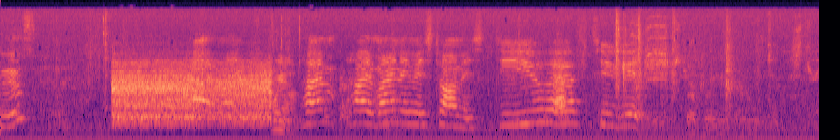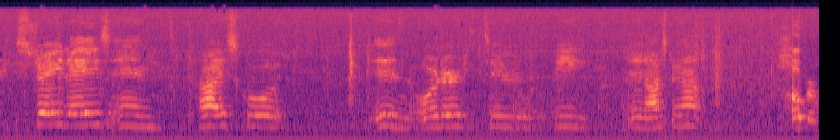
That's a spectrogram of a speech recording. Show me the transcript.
next question is? Hi, hi, hi, my name is Thomas. Do you have to get straight A's in high school in order to be an astronaut? Over.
